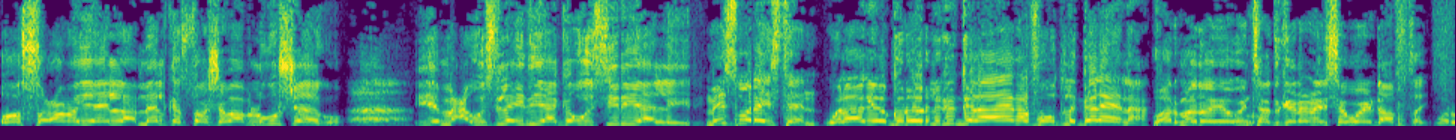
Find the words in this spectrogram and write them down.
Oo soconaya ilaa meel kastoo shabaab lagu sheego. Iyo macawisleydiyaa gaw isiriyaa la yidhi. Ma is waraysteen walaagio garoor laga galaayana fuudlagaleena war madoyow intaad garanaysa way dhaaftay. War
